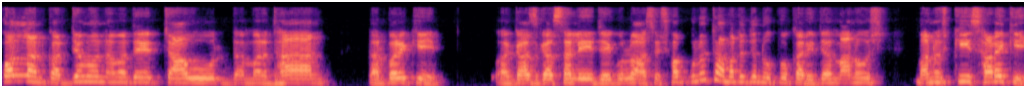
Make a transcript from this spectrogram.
কল্যাণকর। যেমন আমাদের চাউল মানে ধান তারপরে কি? গাছগাছালি যেগুলো আছে সবগুলো তো আমাদের জন্য উপকারী। যেমন মানুষ মানুষ কি ছাড়ে কি?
